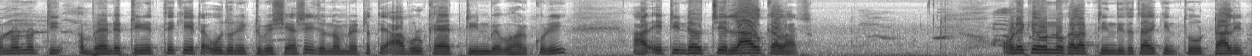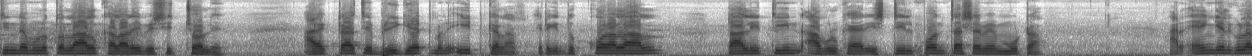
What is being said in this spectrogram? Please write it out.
অন্য অন্য ব্র্যান্ডের টিনের থেকে এটা ওজন একটু বেশি আসে, এই জন্য আমরা এটাতে আবুল খায়ের টিন ব্যবহার করি। আর এই টিনটা হচ্ছে লাল কালার। অনেকে অন্য কালার টিন দিতে চায়, কিন্তু টালির টিনটা মূলত লাল কালারে বেশি চলে। আরেকটা আছে ব্রিগেড মানে ইট কালার। এটা কিন্তু কড়া লাল টালি টিন, আবুল খায়ের স্টিল, পঞ্চাশ এম এম মোটা। আর অ্যাঙ্গেলগুলো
